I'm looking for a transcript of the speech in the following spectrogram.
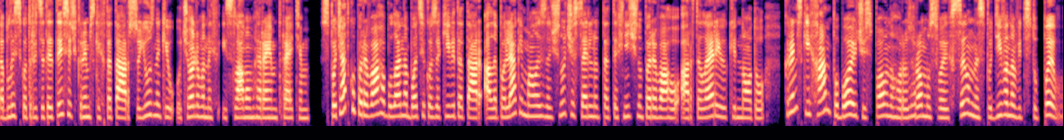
та близько 30 тисяч кримських татар, союзників, очолюваних ісламом Гереєм III. Спочатку перевага була на боці козаків і татар, але поляки мали значну чисельну та технічну перевагу артилерію, кінноту. Кримський хан, побоюючись повного розгрому своїх сил, несподівано відступив.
